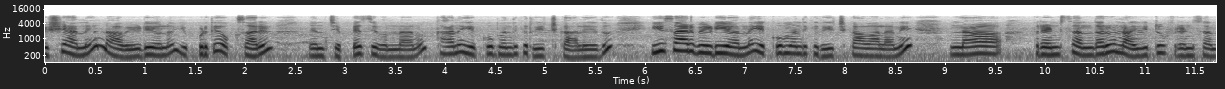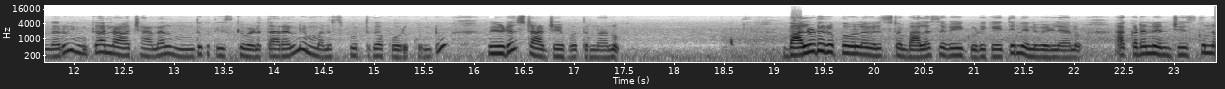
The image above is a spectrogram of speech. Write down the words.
విషయాన్ని నా వీడియోలో ఇప్పటికే ఒకసారి నేను చెప్పేసి ఉన్నాను. కానీ ఎక్కువ మందికి రీచ్ కాలేదు. ఈసారి వీడియో అన్న ఎక్కువ మందికి రీచ్ కావాలని నా ఫ్రెండ్స్ అందరూ నా యూట్యూబ్ ఫ్రెండ్స్ అందరూ ఇంకా నా ఛానల్ ముందుకు తీసుకువెళతారని నేను మనస్ఫూర్తిగా కోరుకుంటూ వీడియో స్టార్ట్ చేయబోతున్నాను. బాలుడి రూపంలో వెలిసిన బాలశివయ్య గుడికి అయితే నేను వెళ్ళాను. అక్కడ నేను చేసుకున్న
